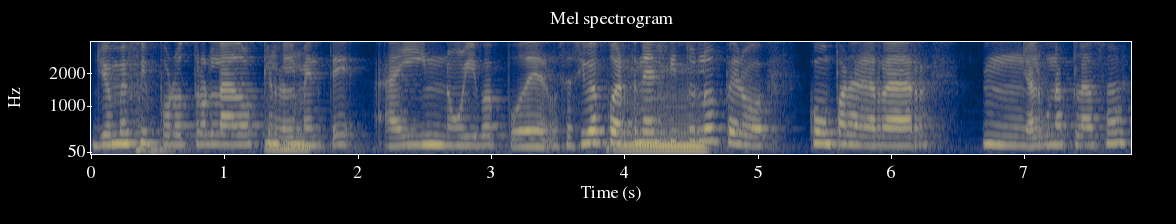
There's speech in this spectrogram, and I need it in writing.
yo me fui por otro lado que realmente ahí no iba a poder, o sea, sí iba a poder tener el Mm. título, pero como para agarrar mm, alguna plaza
